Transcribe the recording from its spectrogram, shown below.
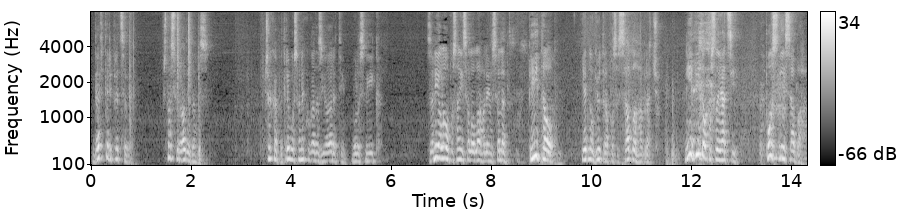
defteri pred sebe. Šta si uradio danas? Čekaj, pa trebao sam nekoga da zjareti, bolesnika. Za nije Allah poslanik sallallahu alaihi wa sallam pitao jednog jutra posle sabaha, braćo. Nije pitao posle jaci, poslije sabaha.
